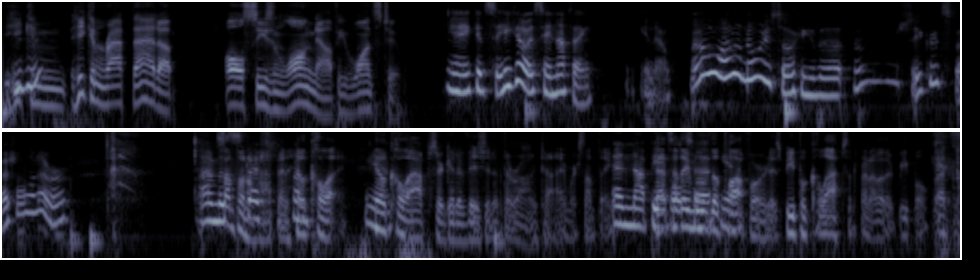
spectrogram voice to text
he can he can wrap that up all season long now if he wants to. Yeah, he could say he could always say nothing. you know, oh, I don't know what he's talking about. Mm, secret, special, whatever. I'm Something will happen. He'll colla- yeah. he'll collapse or get a vision at the wrong time or something. And not be That's how they move the yeah. plot forward. Is people collapse in front of other people. That's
